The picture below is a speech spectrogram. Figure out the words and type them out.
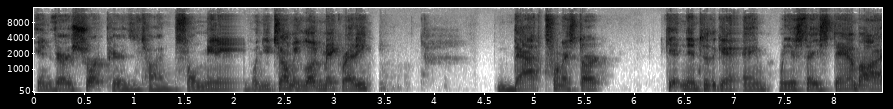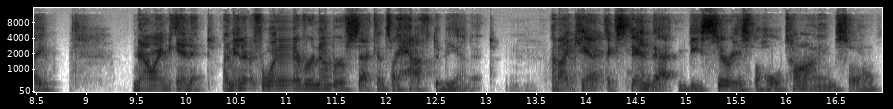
in very short periods of time. So, meaning when you tell me load, make, ready, that's when I start getting into the game. When you say stand by, now I'm in it. I'm in it for whatever number of seconds I have to be in it. Mm-hmm. And I can't extend that and be serious the whole time. So,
